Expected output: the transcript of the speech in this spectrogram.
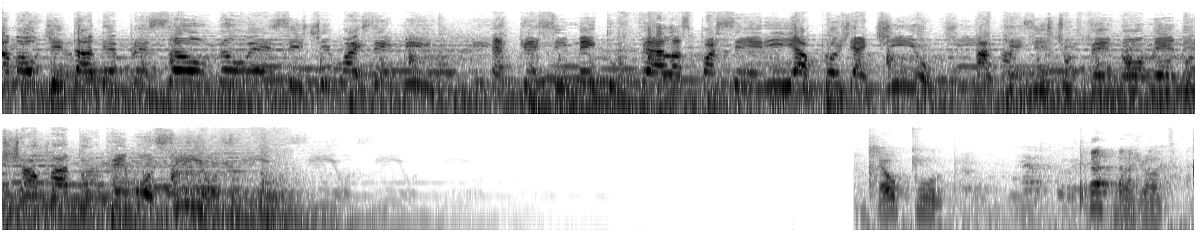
A maldita depressão não existe mais em mim. É crescimento, felas, parceria, projetinho. Aqui existe um fenômeno chamado cremosinho. É o puro. Tamo junto.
